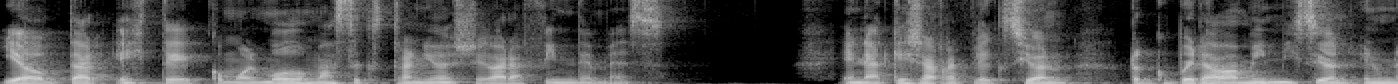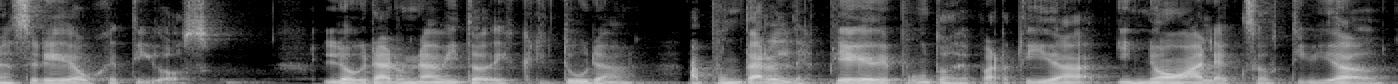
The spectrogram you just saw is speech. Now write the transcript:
y adoptar este como el modo más extraño de llegar a fin de mes. En aquella reflexión recuperaba mi misión en una serie de objetivos. Lograr un hábito de escritura, apuntar al despliegue de puntos de partida y no a la exhaustividad,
